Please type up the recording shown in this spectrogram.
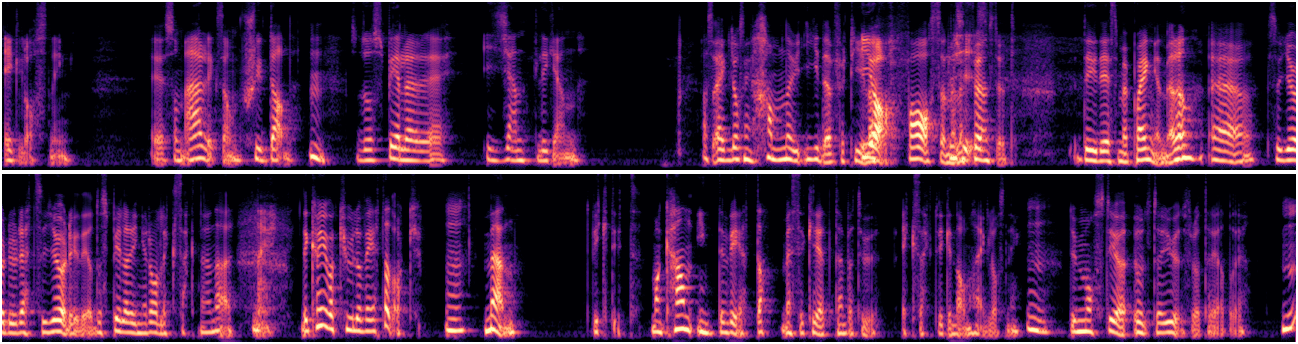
ägglossning eh, som är liksom skyddad. Mm. Så då spelar det egentligen Alltså ägglossningen hamnar ju i den fertila Ja, fasen precis. eller fönstret. Det är det som är poängen med den. Eh, så gör du rätt så gör du det. Då spelar det ingen roll exakt när den är. nej. Det kan ju vara kul att veta dock. Mm. Men, viktigt, man kan inte veta med sekret och temperatur exakt vilken dag man har ägglossning. Mm. Du måste göra ultraljud för att ta reda på det. Mm.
